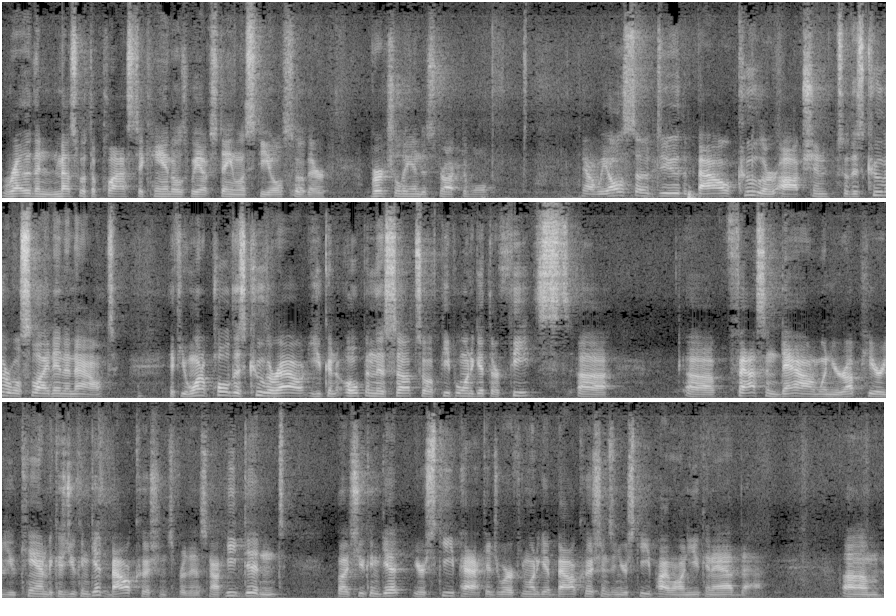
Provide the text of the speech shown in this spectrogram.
rather than mess with the plastic handles, we have stainless steel, so they're virtually indestructible. Now we also do the bow cooler option. So this cooler will slide in and out. If you want to pull this cooler out, you can open this up. So if people want to get their feet uh, uh, fastened down when you're up here, you can because you can get bow cushions for this. Now he didn't, but you can get your ski package where if you want to get bow cushions in your ski pylon, you can add that. Um,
